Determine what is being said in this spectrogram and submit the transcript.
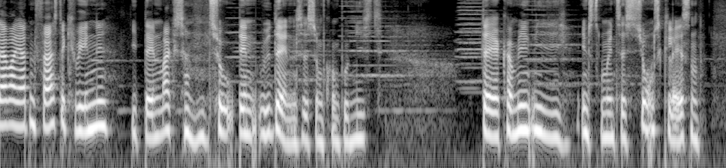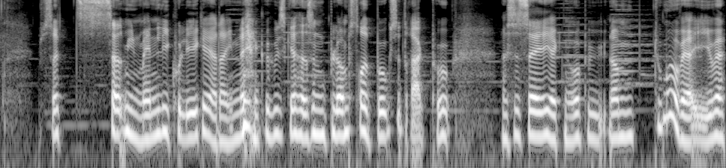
der var jeg den første kvinde i Danmark, som tog den uddannelse som komponist. Da jeg kom ind i instrumentationsklassen, så sad min mandlige kollega derinde. Jeg kan huske, at jeg havde sådan en blomstret buksedragt på. Og så sagde jeg Nordby, Nå, men du må jo være Eva.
